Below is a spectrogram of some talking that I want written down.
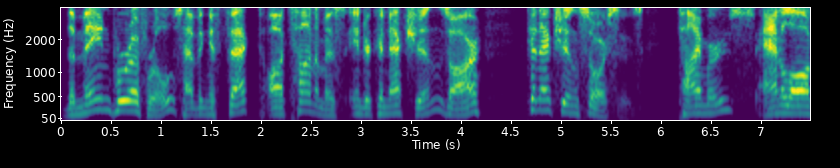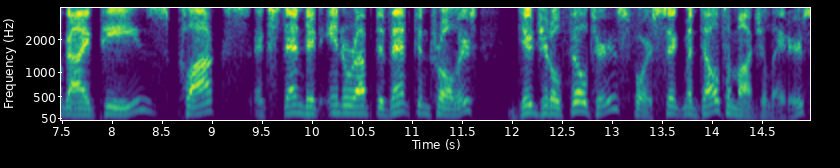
The main peripherals having effect autonomous interconnections are connection sources, timers, analog IPs, clocks, extended interrupt event controllers, digital filters for sigma-delta modulators,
